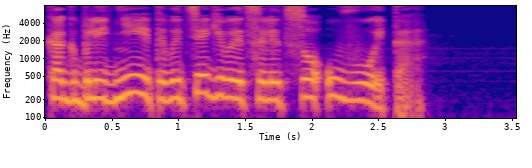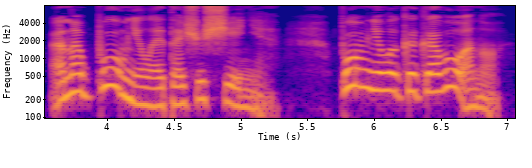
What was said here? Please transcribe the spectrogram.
как бледнеет и вытягивается лицо у Войта. Она помнила это ощущение, помнила, каково оно —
